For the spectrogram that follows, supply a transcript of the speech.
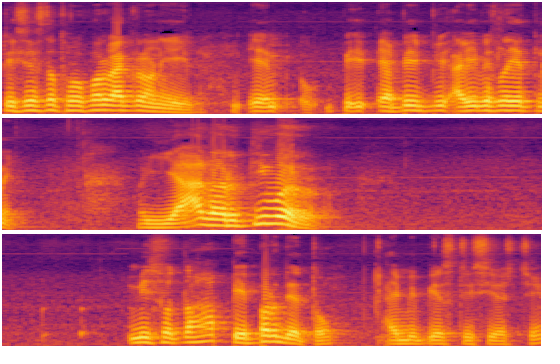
टी सी एसचं थोडंफार व्याकरण येईल. M P I B P I B P एसला येत नाही. या धर्तीवर मी स्वतः पेपर देतो I B P S T C एसचे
